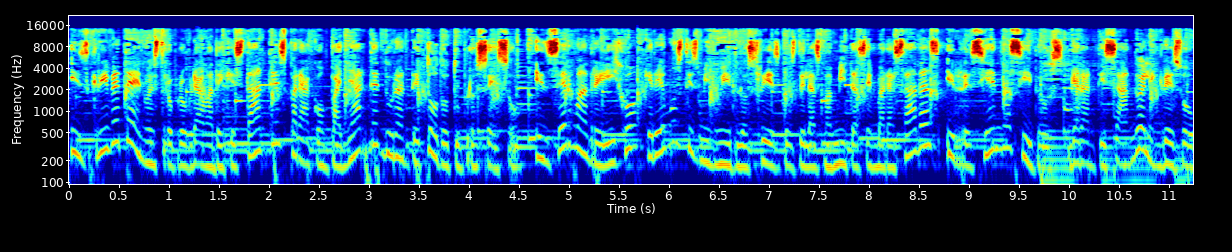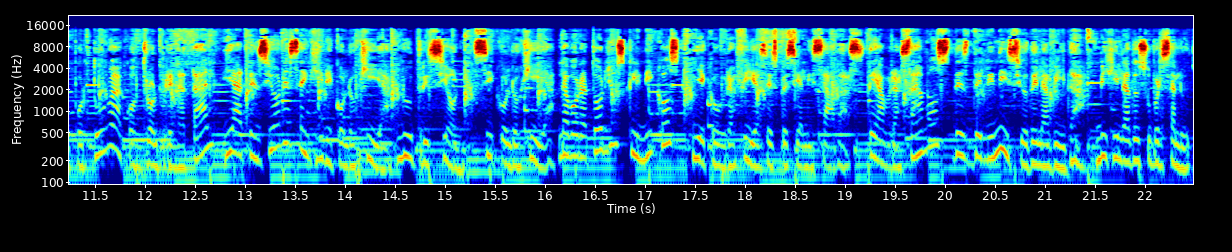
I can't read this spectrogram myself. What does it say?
inscríbete en nuestro programa de gestantes para acompañarte durante todo tu proceso. En Ser Madre e Hijo queremos disminuir los riesgos de las mamitas embarazadas y recién nacidos, garantizando el ingreso oportuno a control prenatal y a atenciones en ginecología, nutrición, psicología, laboratorios clínicos y ecografías especializadas. Te abrazamos desde el inicio de la vida. Vigilado Supersalud.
